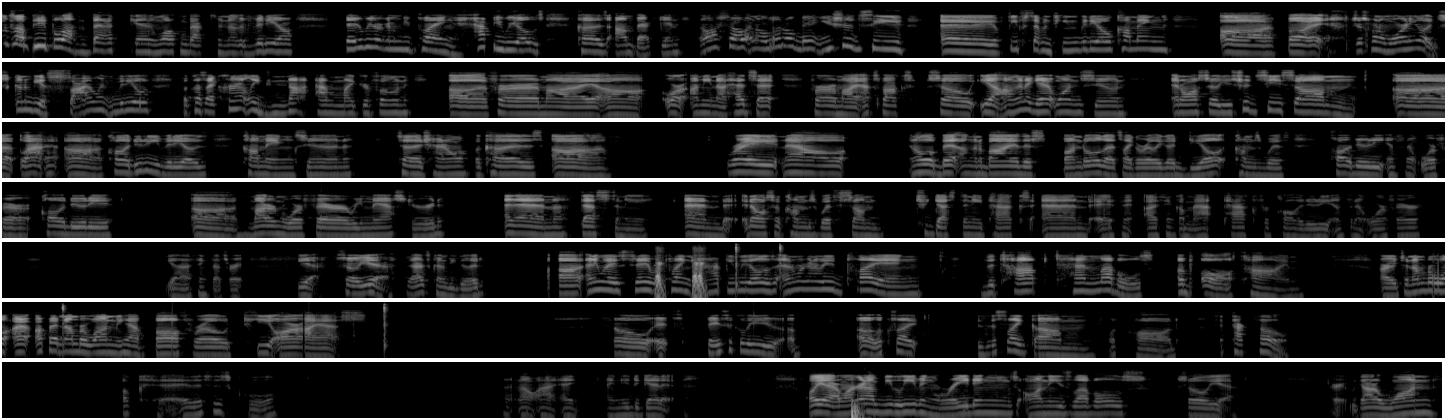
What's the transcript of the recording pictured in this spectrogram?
What's up people, I'm back again and welcome back to another video. Today we are going to be playing Happy Wheels because I'm back in. And also in a little bit you should see a FIFA 17 video coming. Uh, but just want to warn you, it's going to be a silent video because I currently do not have a microphone uh, for my, uh, or I mean a headset for my Xbox. So yeah, I'm going to get one soon. And also you should see some uh black uh Call of Duty videos coming soon to the channel because uh right now in a little bit I'm gonna buy this bundle that's like a really good deal. It comes with Call of Duty Infinite Warfare, Call of Duty uh Modern Warfare Remastered, and then Destiny. And it also comes with some two Destiny packs and a th I think a map pack for Call of Duty Infinite Warfare. Yeah, I think that's right. Yeah, so yeah, that's gonna be good. Uh, anyways, today we're playing Happy Wheels, and we're gonna be playing the top 10 levels of all time. Alright, so number one, uh, up at number one, we have Ball Throw TRIS. So, it's basically, a, oh, it looks like, is this like, um, what's it called? Tic-tac-toe. Okay, this is cool. Uh, no, I, I, I need to get it. Oh yeah, we're gonna be leaving ratings on these levels. So yeah. Alright, we got a 1.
